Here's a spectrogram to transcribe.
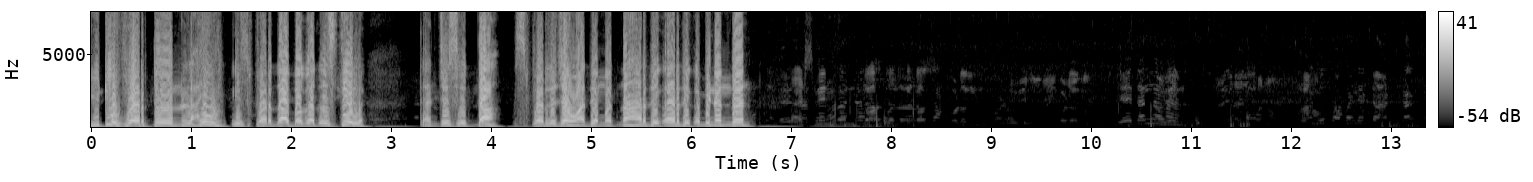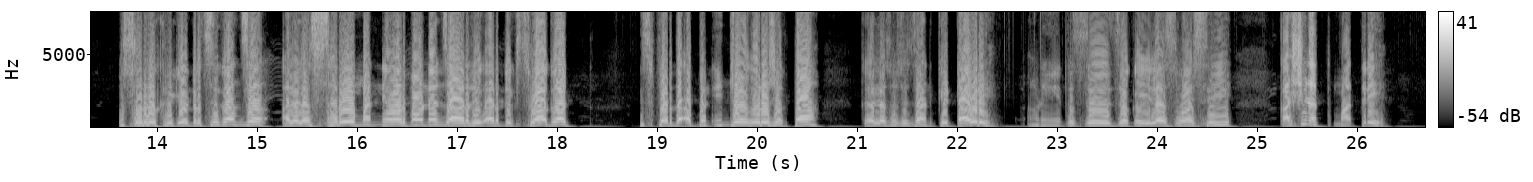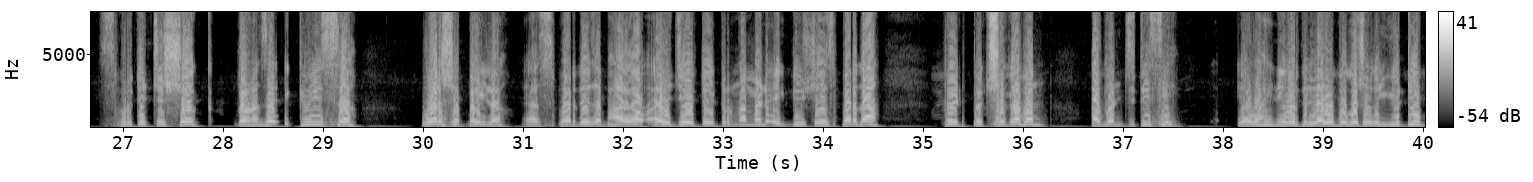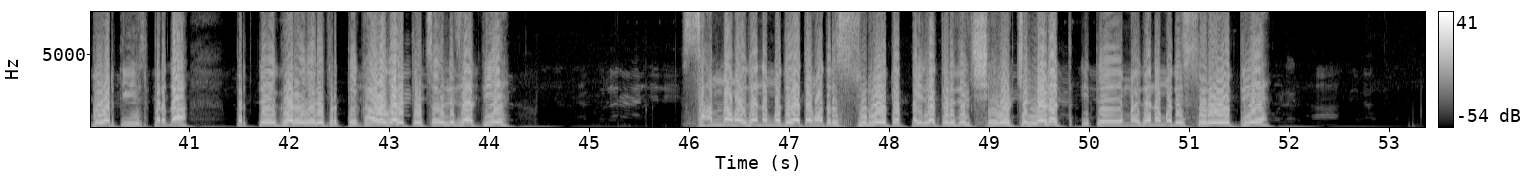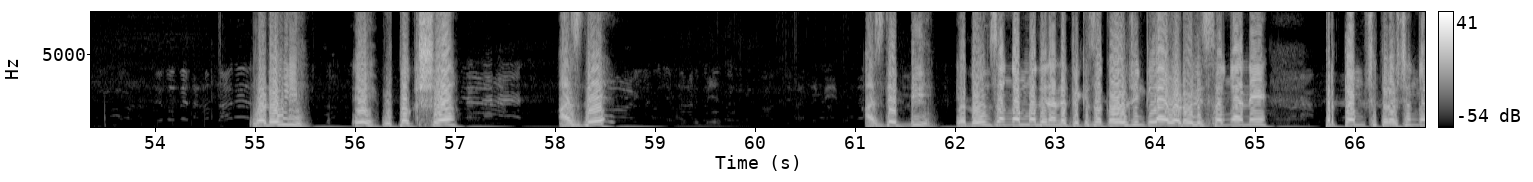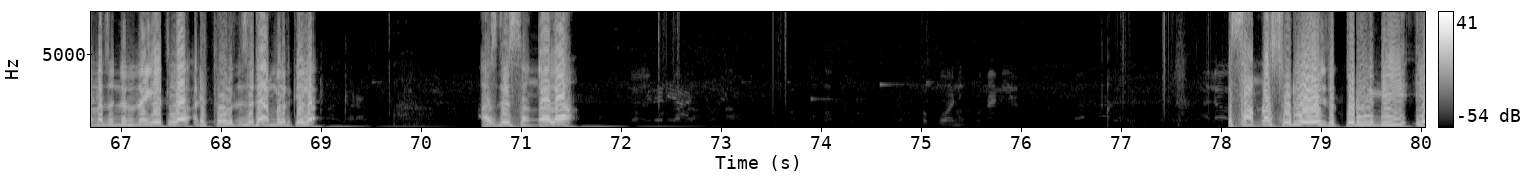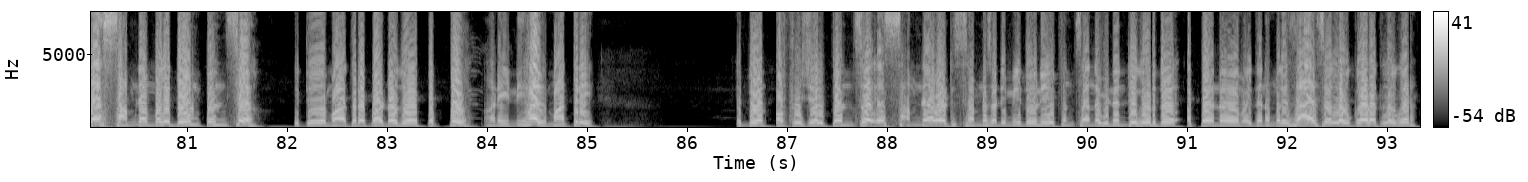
YouTube वरतून live ही स्पर्धा बघत असतील त्यांचे सुद्धा स्पर्धेच्या माध्यमातून हार्दिक हार्दिक अभिनंदन. सर्व क्रिकेट रसिकांचं आलेल्या सर्व मान्यवर पाहुण्यांचं हार्दिक हार्दिक स्वागत. स्पर्धा आपण एन्जॉय करू शकता. कैलासवासी जानकी टावरे आणि तसेच कैलासवासी काशीनाथ मात्रे स्मृती चषक दोन हजार एकवीस वर्ष पहिलं या स्पर्धेचा भारगाव आयोजित टुर्नामेंट एक दिवसीय स्पर्धा. थेट प्रेक्षकाबन आपण जी टी सी या वाहिनीवरती लाईव्ह बघू शकतो. युट्यूब वरती ही स्पर्धा. प्रत्येक घरोघरी प्रत्येक गावोगावी पोचवली जाते सामना मैदानामध्ये आता मात्र सुरू होतं पहिल्या फेरीतील शेवटची लढत इथे मैदानामध्ये सुरू होतीये. वडवली ए विपक्ष. आज दे. आजदे आजदे बी या दोन संघांमध्ये नाणेफेकीचा कौल जिंकला वडवली संघाने प्रथम क्षेत्ररक्षण करण्याचा निर्णय घेतला आणि फलंदाजीसाठी आमंत्रित केलं. आजदे संघाला सामना सुरू होईल तत्पूर्वी मी या सामन्यामध्ये दोन पंच इथे मात्र पाठवतो पप्पू आणि निहाल मात्री. दोन ऑफिशियल पंच या सामन्यावर सामन्यासाठी मी दोन्ही पंचांना विनंती करतो आपण मैदानामध्ये जायचं लवकरात लवकर.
